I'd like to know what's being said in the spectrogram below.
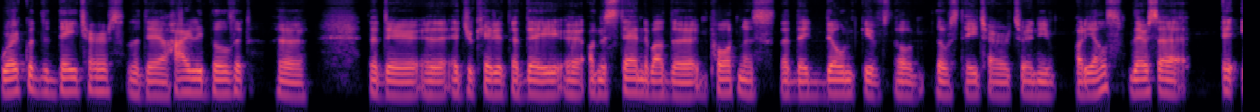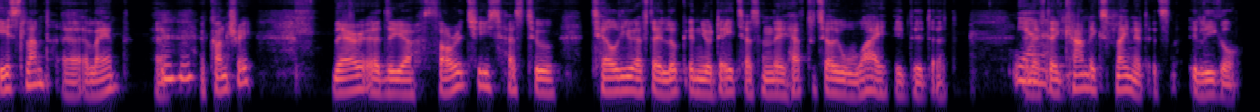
work with the data, that they are highly builded, uh, that they're uh, educated, that they uh, understand about the importance, that they don't give tho- those data to anybody else. There's a, a Iceland, a land, uh, Mhm. a country. There, uh, the authorities has to tell you if they look in your data, and they have to tell you why they did that. Yeah. And if they can't explain it, it's illegal.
